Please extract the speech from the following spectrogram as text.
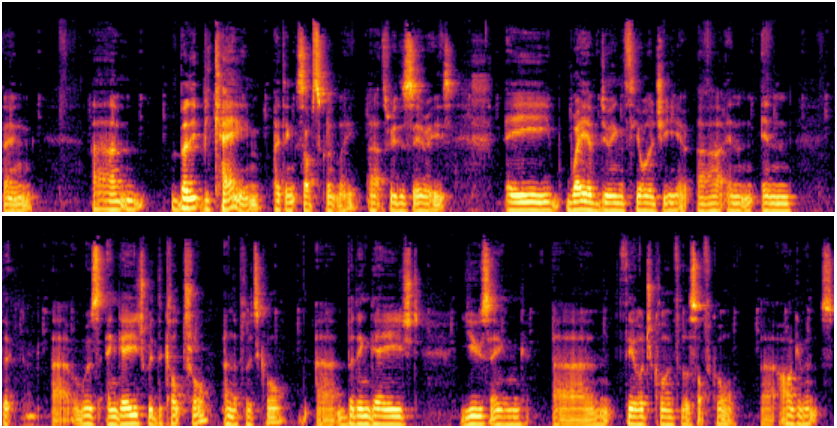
thing. Um, but it became, I think, subsequently uh, through the series, a way of doing theology uh, in in that uh, was engaged with the cultural and the political, uh, but engaged using um, theological and philosophical uh, arguments.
